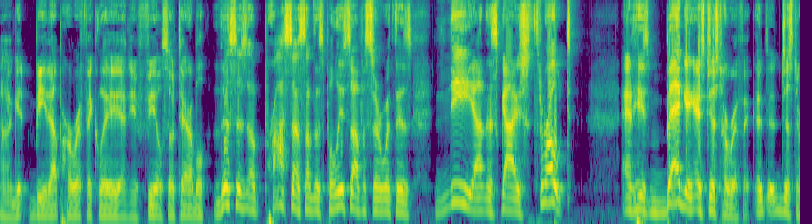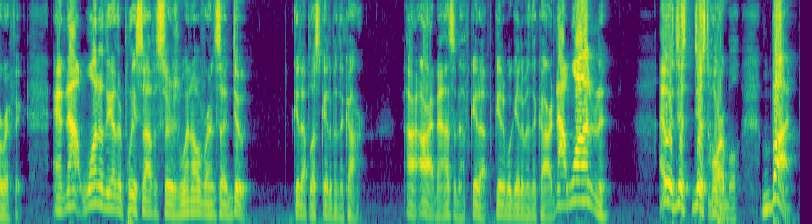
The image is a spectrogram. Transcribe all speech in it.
uh, get beat up horrifically and you feel so terrible. This is a process of this police officer with his knee on this guy's throat. And he's begging. It's just horrific. It, it, just horrific. And not one of the other police officers went over and said, dude, get up. Let's get him in the car. All right, all right, man, that's enough. Get up. Get We'll get him in the car. Not one. It was just, just horrible. But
